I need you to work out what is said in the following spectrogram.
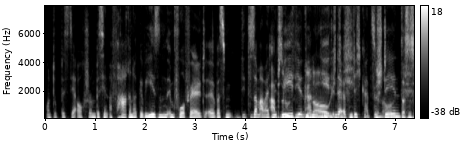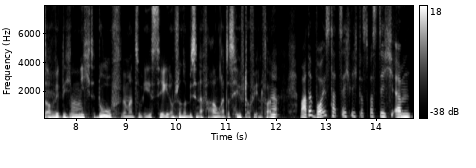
Und du bist ja auch schon ein bisschen erfahrener gewesen im Vorfeld, äh, was die Zusammenarbeit Absolut, mit Medien genau, angeht, richtig. in der Öffentlichkeit zu genau. stehen. Das ist auch wirklich ja. nicht doof, wenn man zum ESC geht und schon so ein bisschen Erfahrung hat. Das hilft auf jeden Fall. Ja. War The Voice tatsächlich das, was dich, ähm,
